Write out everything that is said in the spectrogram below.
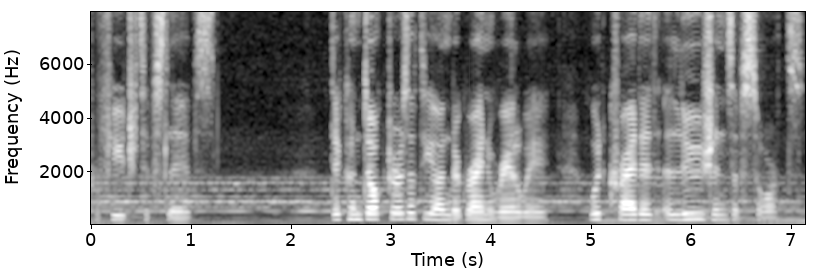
for fugitive slaves. The conductors of the Underground Railway would credit illusions of sorts,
